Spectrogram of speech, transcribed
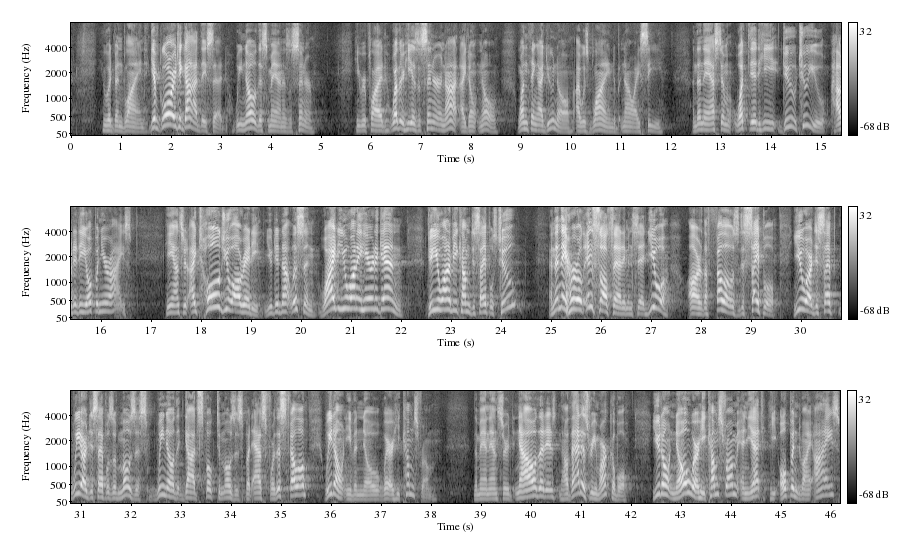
who had been blind. Give glory to God, they said. We know this man is a sinner. He replied, Whether he is a sinner or not, I don't know. One thing I do know I was blind, but now I see. And then they asked him, What did he do to you? How did he open your eyes? He answered, I told you already. You did not listen. Why do you want to hear it again? Do you want to become disciples too? And then they hurled insults at him and said, You are the fellow's disciple. You are disciple, we are disciples of Moses. We know that God spoke to Moses, but as for this fellow, we don't even know where he comes from. The man answered, Now that is now that is remarkable. You don't know where he comes from, and yet he opened my eyes.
